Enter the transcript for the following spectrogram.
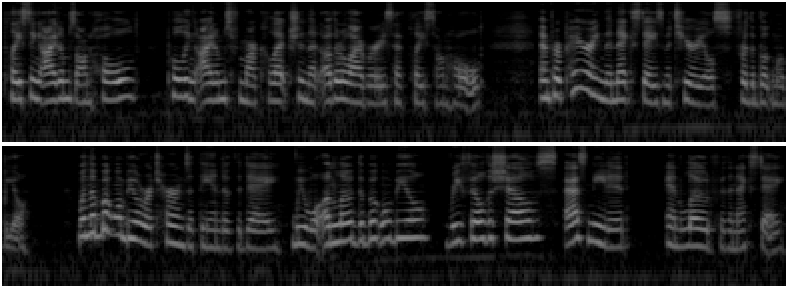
placing items on hold, pulling items from our collection that other libraries have placed on hold, and preparing the next day's materials for the bookmobile. When the bookmobile returns at the end of the day, we will unload the bookmobile, refill the shelves as needed, and load for the next day.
